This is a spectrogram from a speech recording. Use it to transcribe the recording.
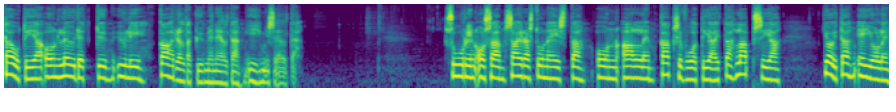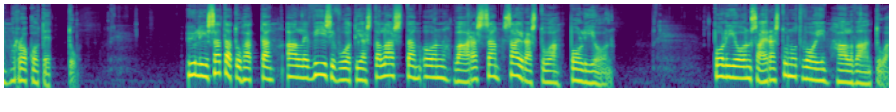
Tautia on löydetty yli 20 ihmiseltä. Suurin osa sairastuneista on alle kaksivuotiaita lapsia, joita ei ole rokotettu. Yli 100 000 alle viisivuotiasta lasta on vaarassa sairastua polioon. Polioon sairastunut voi halvaantua.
